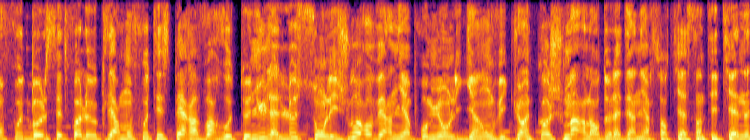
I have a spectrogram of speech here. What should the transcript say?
En football, cette fois, le Clermont Foot espère avoir retenu la leçon. Les joueurs auvergnats promus en Ligue 1 ont vécu un cauchemar lors de la dernière sortie à Saint-Etienne.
